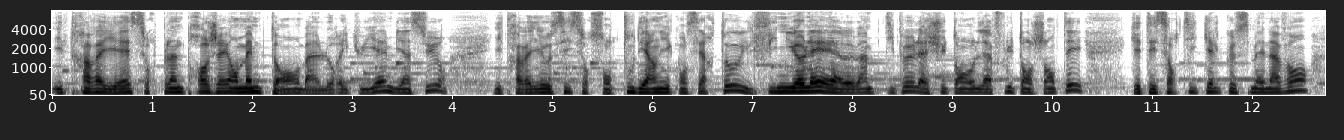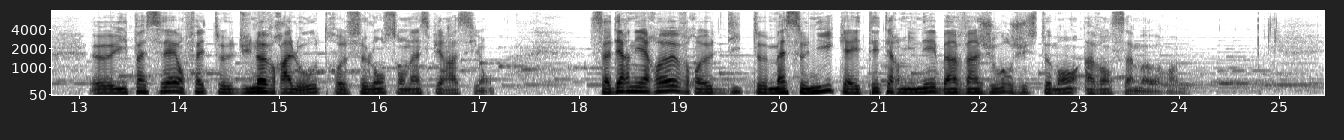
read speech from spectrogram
il travaillait sur plein de projets en même temps. Ben, le Requiem, bien sûr. Il travaillait aussi sur son tout dernier concerto. Il fignolait euh, un petit peu la, chute en, la flûte enchantée, qui était sortie quelques semaines avant. Euh, il passait en fait d'une œuvre à l'autre selon son inspiration. Sa dernière œuvre, dite maçonnique, a été terminée ben, 20 jours justement avant sa mort.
